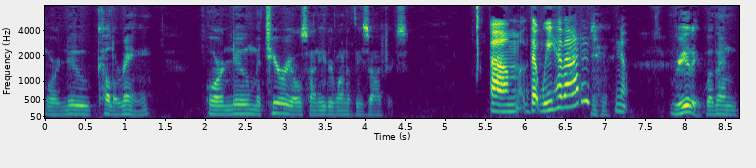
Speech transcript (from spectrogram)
or new coloring or new materials on either one of these objects? Um, that we have added? Mm-hmm. No. Really? Well, then,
